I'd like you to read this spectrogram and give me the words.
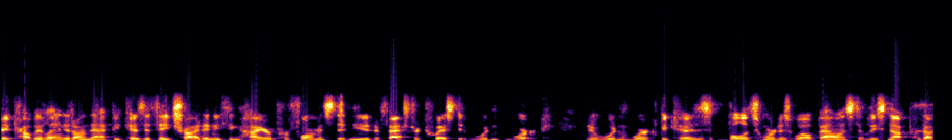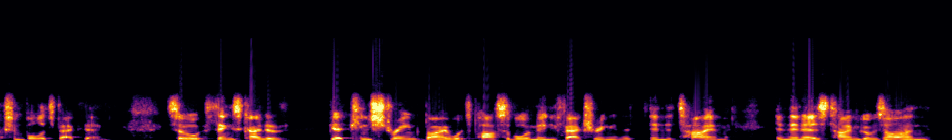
they probably landed on that because if they tried anything higher performance that needed a faster twist, it wouldn't work. And it wouldn't work because bullets weren't as well balanced, at least not production bullets back then. So things kind of get constrained by what's possible in manufacturing in the in the time. And then as time goes on,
